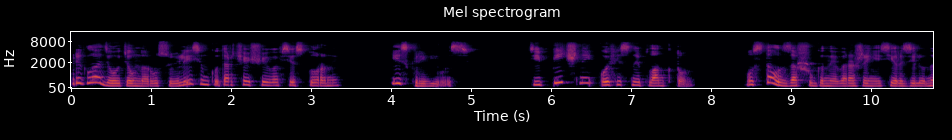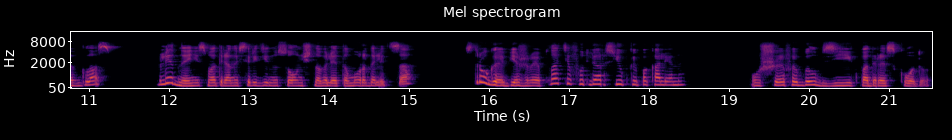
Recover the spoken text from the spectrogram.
пригладила темно-русую лесенку, торчащую во все стороны, и скривилась. Типичный офисный планктон устало зашуганное выражение серо-зеленых глаз, бледная, несмотря на середину солнечного лета морда лица, строгое бежевое платье-футляр с юбкой по колено. У шефа был бзик по дресс-коду.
